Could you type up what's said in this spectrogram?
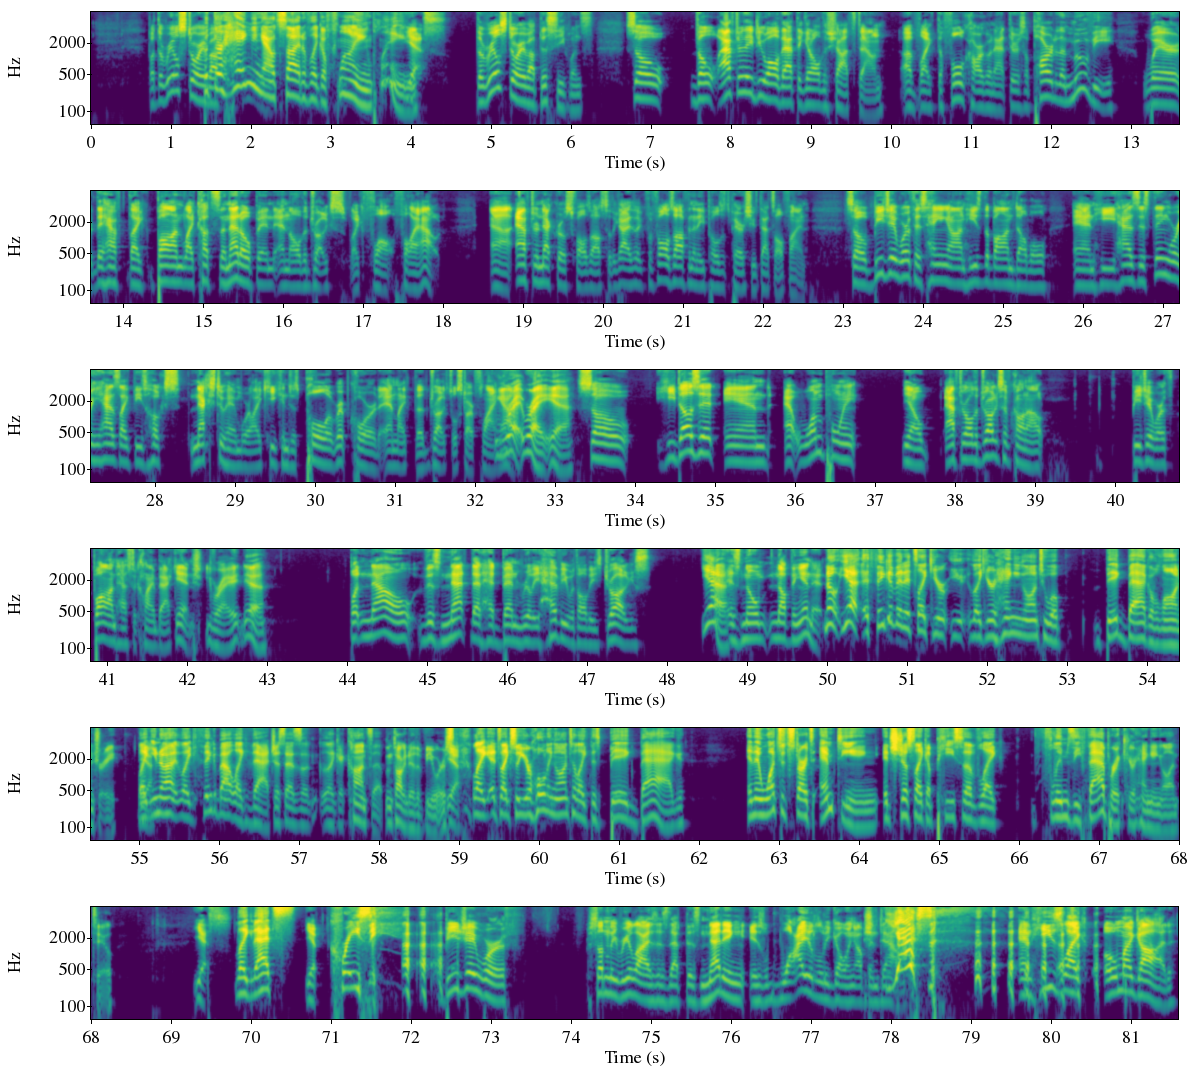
But the real story But about they're hanging outside of like a flying plane. Yes. The real story about this sequence. So the after they do all that, they get all the shots down of like the full cargo net. There's a part of the movie where they have like Bond like cuts the net open and all the drugs like fly, fly out. Uh, after Necros falls off, so the guy like falls off and then he pulls his parachute. That's all fine. So BJ Worth is hanging on. He's the Bond double, and he has this thing where he has like these hooks next to him where like he can just pull a ripcord and like the drugs will start flying out. Right, right, yeah. So he does it, and at one point, you know, after all the drugs have gone out, BJ Worth Bond has to climb back in. Right, yeah. But now this net that had been really heavy with all these drugs Yeah. has no nothing in it. No, yeah. Think of it. It's like you're, you like you're hanging on to a big bag of laundry. Like Yeah. you know, like think about like that, just as a like a concept. I'm talking to the viewers. Yeah. Like it's like so you're holding on to like this big bag, and then once it starts emptying, it's just like a piece of like flimsy fabric you're hanging on to. Yes. Like that's Yep. crazy. BJ Worth suddenly realizes that this netting is wildly going up and down. yes. and he's like, "Oh my god,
